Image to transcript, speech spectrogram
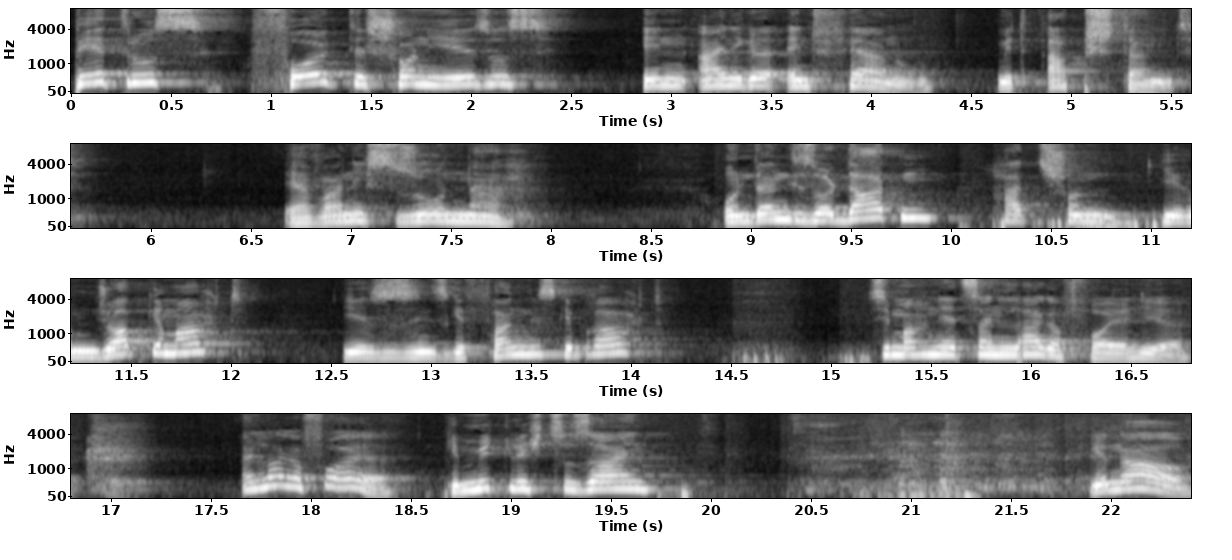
Petrus folgte schon Jesus in einiger Entfernung, mit Abstand. Er war nicht so nah. Und dann die Soldaten hat schon ihren Job gemacht, Jesus ins Gefängnis gebracht. Sie machen jetzt ein Lagerfeuer hier. Ein Lagerfeuer. Gemütlich zu sein. Genau.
